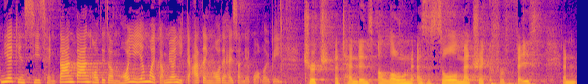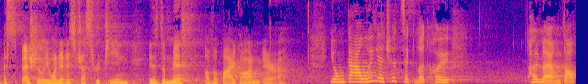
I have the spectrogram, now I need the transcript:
呢一件事情，单单我哋就唔可以因为咁样而假定我哋喺神嘅国里边。 Church attendance alone as a sole metric for faith, and especially when it is just routine, is the myth of a bygone era. 用教会嘅出席率去 去量度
